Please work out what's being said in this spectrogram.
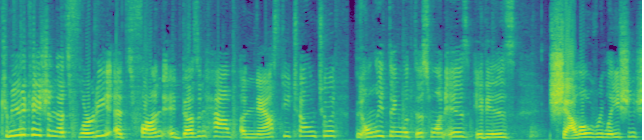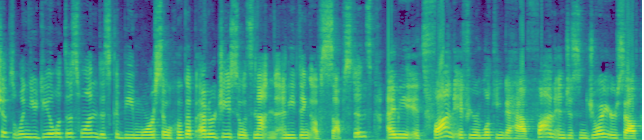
communication that's flirty, it's fun, it doesn't have a nasty tone to it. The only thing with this one is it is shallow relationships when you deal with this one. This could be more so hookup energy, so it's not anything of substance. I mean, it's fun if you're looking to have fun and just enjoy yourself,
